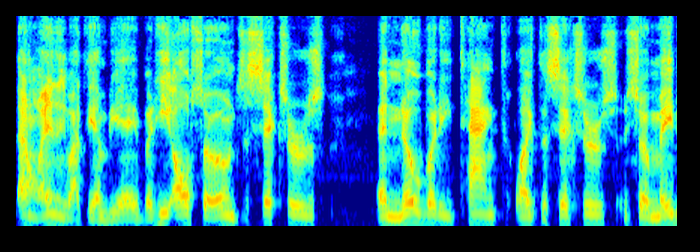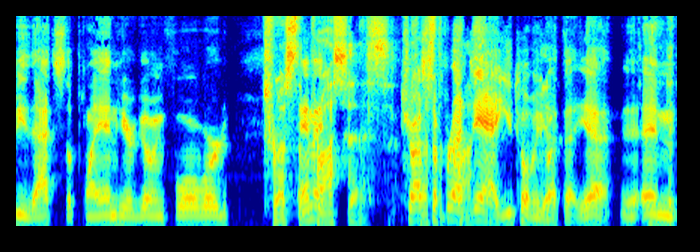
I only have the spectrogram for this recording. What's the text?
I don't know anything about the NBA, but he also owns the Sixers and nobody tanked like the Sixers. So maybe that's the plan here going forward. Trust the and process. trust, trust, the, the process. Yeah, you told me yeah. about that. Yeah. And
